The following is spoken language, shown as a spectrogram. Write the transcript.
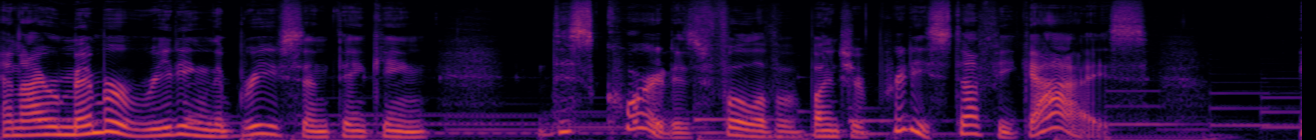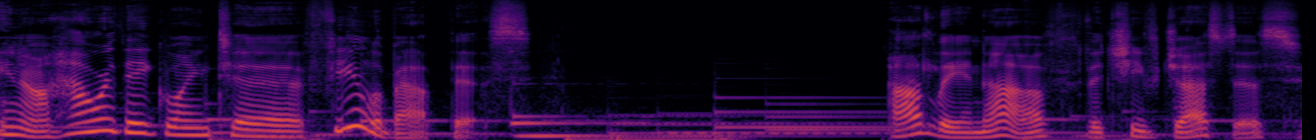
And I remember reading the briefs and thinking, this court is full of a bunch of pretty stuffy guys. You know, how are they going to feel about this? Oddly enough, the Chief Justice,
